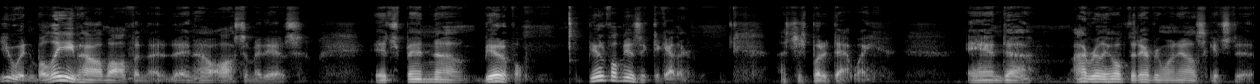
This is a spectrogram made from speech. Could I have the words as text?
you wouldn't believe how often and how awesome it is. It's been uh, beautiful, beautiful music together. Let's just put it that way. And uh, I really hope that everyone else gets to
